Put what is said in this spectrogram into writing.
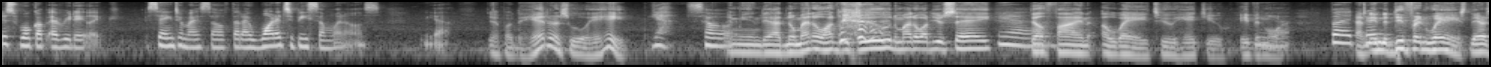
just woke up every day like saying to myself that I wanted to be someone else yeah Yeah, but the haters will hate. yeah so I mean, they are, no matter what you do, no matter what you say, Yeah. they'll find a way to hate you even more. but And in the different ways, there's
